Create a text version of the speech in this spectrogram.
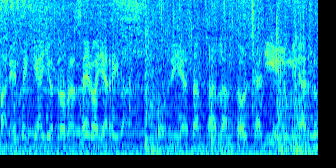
Parece que hay otro brasero allá arriba. ¿Podrías lanzar la antorcha allí e iluminarlo?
